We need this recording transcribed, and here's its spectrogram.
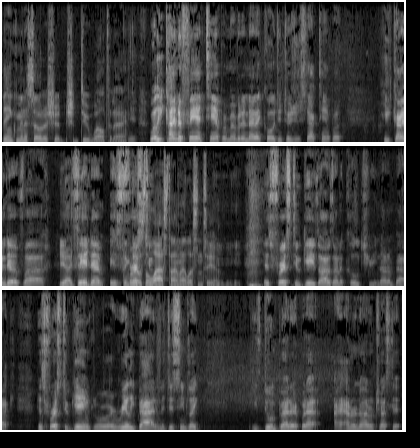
think Minnesota should should do well today. Yeah. Well, he kind of fanned Tampa. Remember the night I called you and told you to stack Tampa? He kind of uh, Yeah, I fanned did. them. His I think that was the two, last time I listened to you. His first two games, oh, I was on a cold streak. Now I'm back. His first two games were really bad, and it just seems like he's doing better. But I, I, I don't know. I don't trust it,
